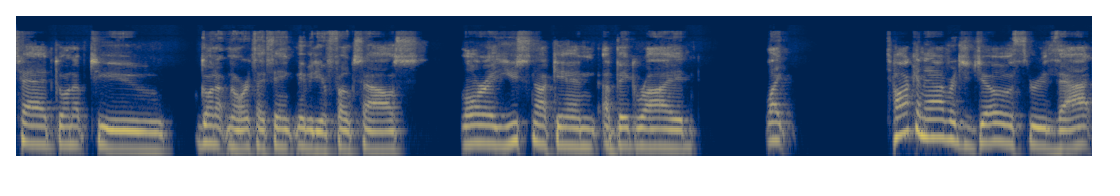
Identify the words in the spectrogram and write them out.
Ted, going up to, going up north, I think, maybe to your folks' house. Laura, you snuck in a big ride. Like, talk an average Joe through that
